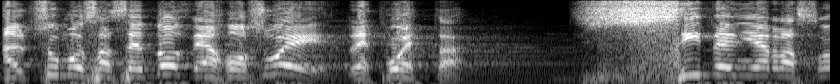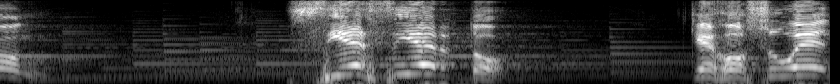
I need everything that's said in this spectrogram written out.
al sumo sacerdote, a Josué? Respuesta, sí tenía razón. Si es cierto que Josué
